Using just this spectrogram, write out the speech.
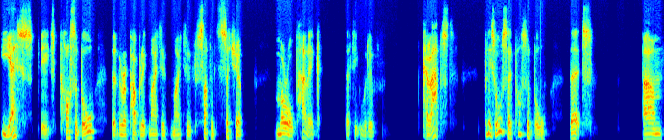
Yes, it's possible that the Republic might have might have suffered such a moral panic that it would have collapsed. But it's also possible that um,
